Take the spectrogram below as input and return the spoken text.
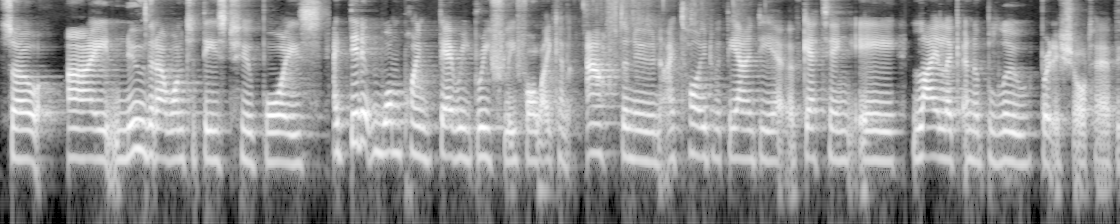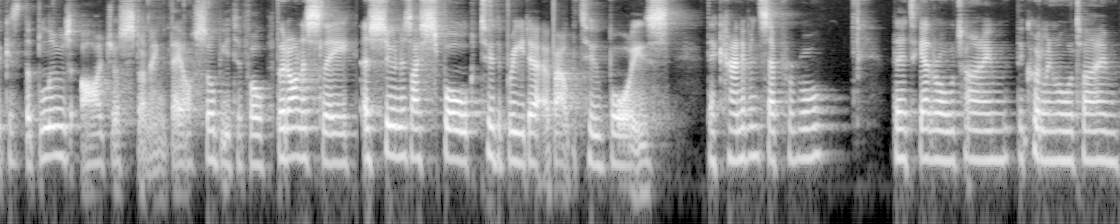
So I knew that I wanted these two boys. I did at one point very briefly for like an afternoon. I toyed with the idea of getting a lilac and a blue British Shorthair because the blues are just stunning. They are so beautiful. But honestly, as soon as I spoke to the breeder about the two boys, they're kind of inseparable. They're together all the time. They're cuddling all the time.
